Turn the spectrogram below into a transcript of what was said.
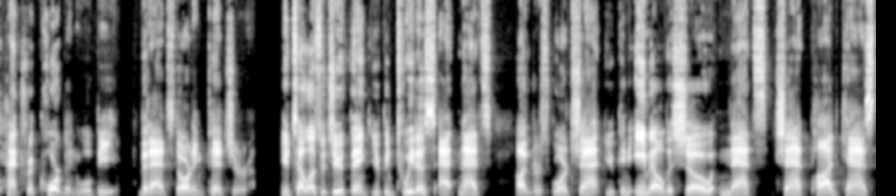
Patrick Corbin will be the Nats starting pitcher. You tell us what you think. You can tweet us at Nats underscore chat. You can email the show, Nats Chat Podcast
